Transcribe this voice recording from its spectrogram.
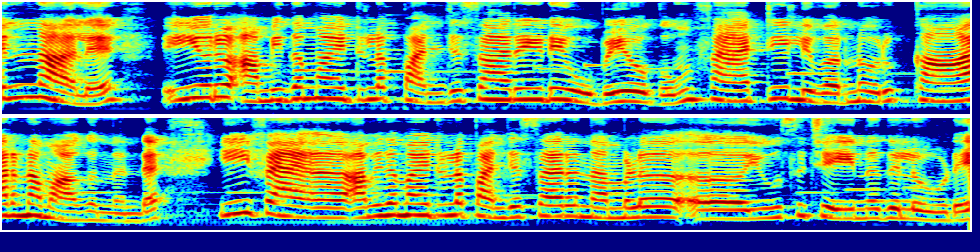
എന്നാൽ ഈ ഒരു അമിതമായിട്ടുള്ള പഞ്ചസാരയുടെ ഉപയോഗവും ഫാറ്റി ലിവറിന് ഒരു കാരണമാകുന്നുണ്ട്. ഈ അമിതമായിട്ടുള്ള പഞ്ചസാര നമ്മൾ യൂസ് ചെയ്യുന്നതിലൂടെ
